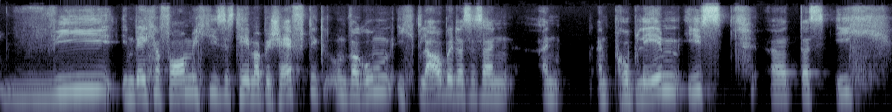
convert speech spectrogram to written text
wie, in welcher Form mich dieses Thema beschäftigt und warum ich glaube, dass es ein, ein, ein Problem ist, äh, das ich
